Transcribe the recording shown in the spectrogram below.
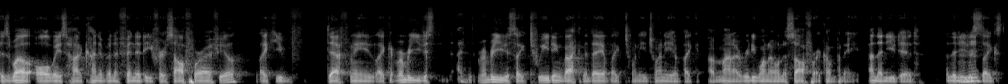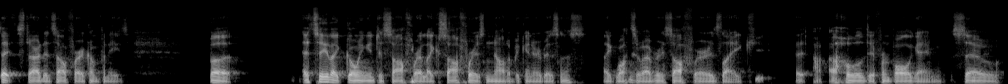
as well always had kind of an affinity for software i feel. Like you've definitely like I remember you just I remember you just like tweeting back in the day of like 2020 of like oh man I really want to own a software company. And then you did. And then you mm-hmm. just like st- started software companies. But let's say like going into software like software is not a beginner business like whatsoever. Software is like a, a whole different ball game so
